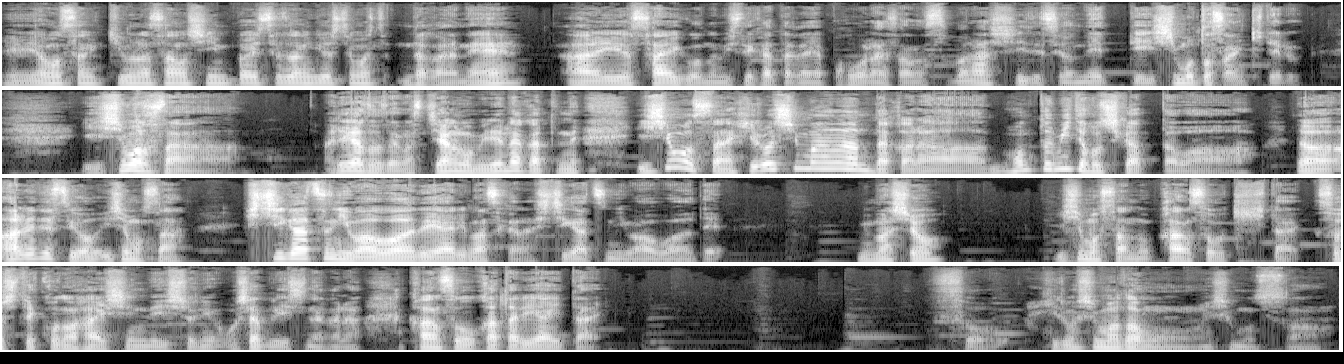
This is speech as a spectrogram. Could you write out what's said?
えー、山本さん、木村さんを心配して残業してました。だからね、ああいう最後の見せ方がやっぱ蓬莱さんは素晴らしいですよねって石本さん来てる。石本さん、ありがとうございます。ジャンゴ見れなかったね。石本さん、広島なんだから、本当見てほしかったわ。だからあれですよ、石本さん。7月にワウワウでやりますから、7月にワウワウで。見ましょう。石本さんの感想を聞きたい。そしてこの配信で一緒におしゃべりしながら感想を語り合いたい。そう。広島だもん、石本さん。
